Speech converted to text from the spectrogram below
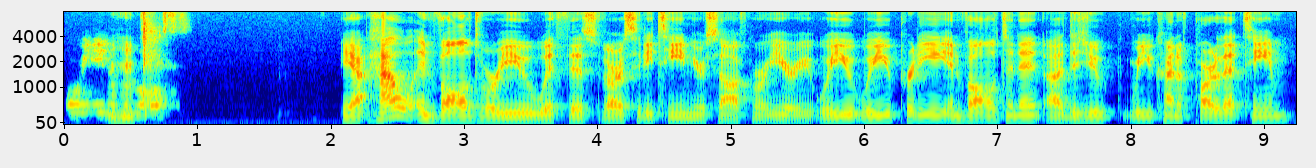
when we need mm-hmm. them most. Yeah, how involved were you with this varsity team your sophomore year? Were you were you pretty involved in it? Uh, did you were you kind of part of that team?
